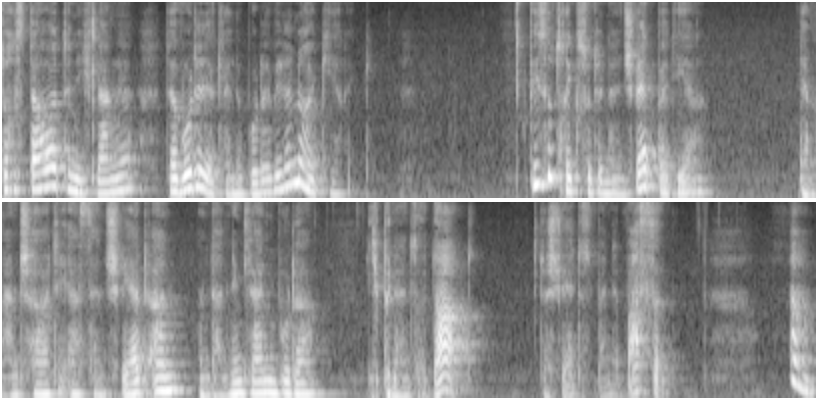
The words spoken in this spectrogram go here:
Doch es dauerte nicht lange, da wurde der kleine Buddha wieder neugierig. Wieso trägst du denn ein Schwert bei dir? Der Mann schaute erst sein Schwert an und dann den kleinen Buddha. Ich bin ein Soldat. Das Schwert ist meine Waffe. Ah,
